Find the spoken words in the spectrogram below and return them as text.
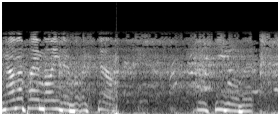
No, I'm not playing ball either, but like still. Kind of feeble a bit.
